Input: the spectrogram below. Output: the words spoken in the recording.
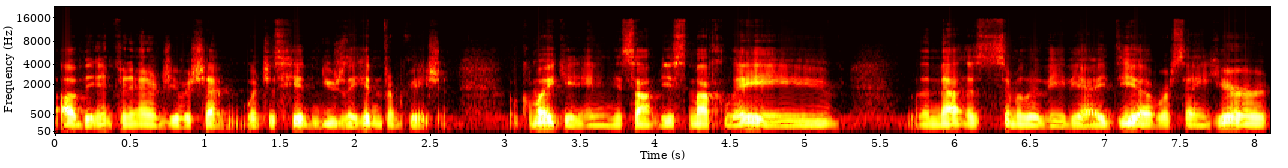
of the infinite energy of Hashem, which is hidden, usually hidden from creation. Then that is similarly the idea we're saying here,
